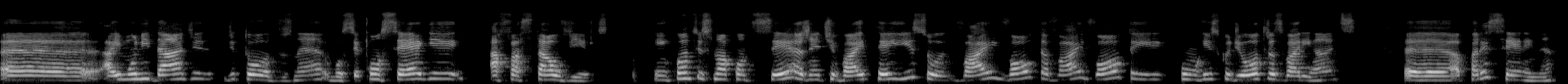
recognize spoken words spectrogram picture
é, a imunidade de todos, né? Você consegue afastar o vírus. Enquanto isso não acontecer, a gente vai ter isso, vai, volta, vai, volta, e com risco de outras variantes é, aparecerem, né?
